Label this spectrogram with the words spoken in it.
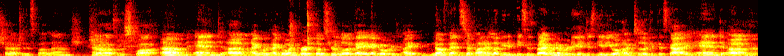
Shout out to the Spot Lounge. Shout out to the spot. Um, and um, I, w- I go in for a closer look. I, I go. Over, I no offense, Stefan. I love you to pieces, but I went over to just give you a hug to look at this guy, and um, Yeah.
